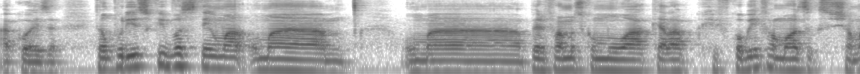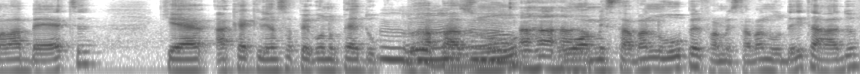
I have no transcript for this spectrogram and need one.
a coisa. Então por isso que você tem uma, uma, uma performance como aquela que ficou bem famosa que se chama Labette, que é a que a criança pegou no pé do, do rapaz nu, Aham. o homem estava nu, o performer estava nu, deitado,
